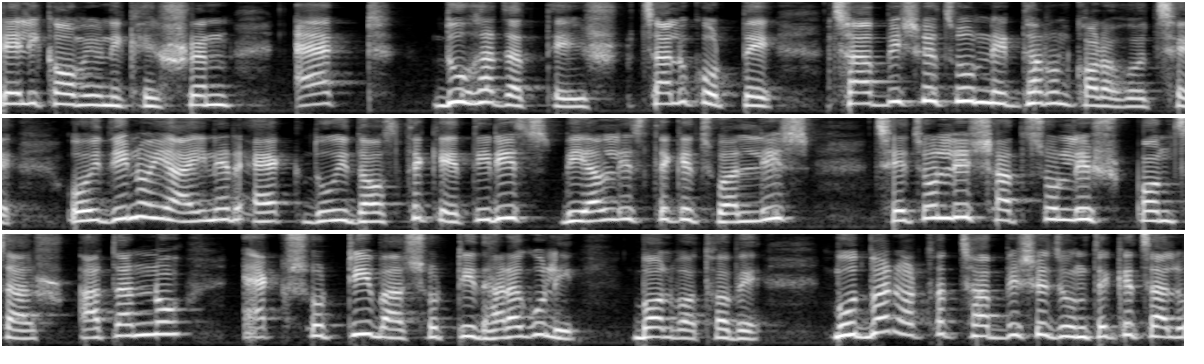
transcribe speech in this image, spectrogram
টেলিকমিউনিকেশন অ্যাক্ট দু হাজার তেইশ চালু করতে ছাব্বিশে জুন নির্ধারণ করা হয়েছে। ওই দিন ওই আইনের এক, দুই, দশ থেকে তিরিশ, বিয়াল্লিশ থেকে চুয়াল্লিশ, ছেচল্লিশ, সাতচল্লিশ, পঞ্চাশ, আটান্ন, একষট্টি, বাষট্টি ধারাগুলি বলবৎ হবে। বুধবার অর্থাৎ ছাব্বিশে জুন থেকে চালু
